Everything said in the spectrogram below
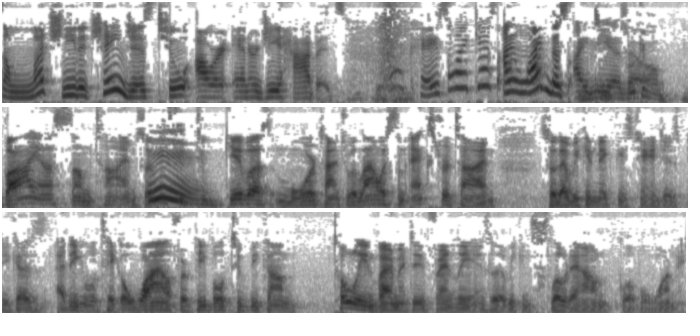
some much needed changes to our energy habits. Okay, so I guess I like this idea Mm, so it can buy us some time. So to, to give us more time, to allow us some extra time so that we can make these changes because I think it will take a while for people to become totally environmentally friendly and so that we can slow down global warming.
